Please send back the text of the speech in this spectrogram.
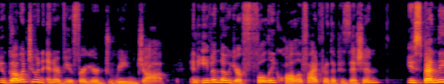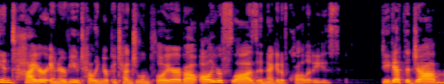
You go into an interview for your dream job, and even though you're fully qualified for the position, you spend the entire interview telling your potential employer about all your flaws and negative qualities. Do you get the job?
